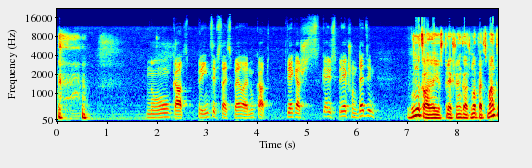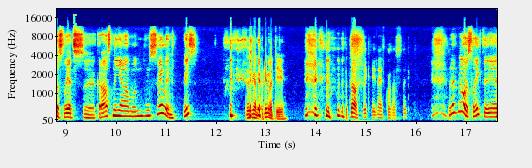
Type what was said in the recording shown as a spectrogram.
Nu, kāds princips tai spēlē, nu, kā tu vienkārši skēji uz priekšu un dedzini. Nu, kā jau jūs priekš vienkārši nopērts mantas lietas eh, krāsniņām un svilini. Viss. Tas gan primitīvi. Bet nav slikti, neizklausās slikti. Ne, nav slikti. Ja.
